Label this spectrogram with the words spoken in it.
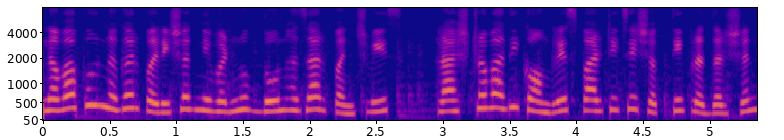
नवापूर नगर परिषद निवडणूक दोन हजार पंचवीस राष्ट्रवादी काँग्रेस पार्टीचे शक्ती प्रदर्शन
